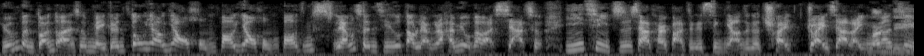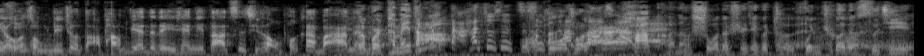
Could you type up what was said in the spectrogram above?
原本短短的时候每个人都要要红包要红包，怎么良辰吉都到，两个人还没有办法下车，一气之下才把这个新娘这个踹拽下来，那你有种你就打旁边的那些，你打自己。老婆干嘛呢？不是他没打，没打，他就是只是拖出来。他可能说的是这个主婚车的司机，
